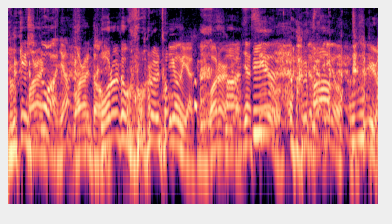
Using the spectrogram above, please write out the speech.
물개 시도 아니야? Water dog. 월월도 월월도 티어리야. Water. 그냥 seal. Just seal. Seal.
